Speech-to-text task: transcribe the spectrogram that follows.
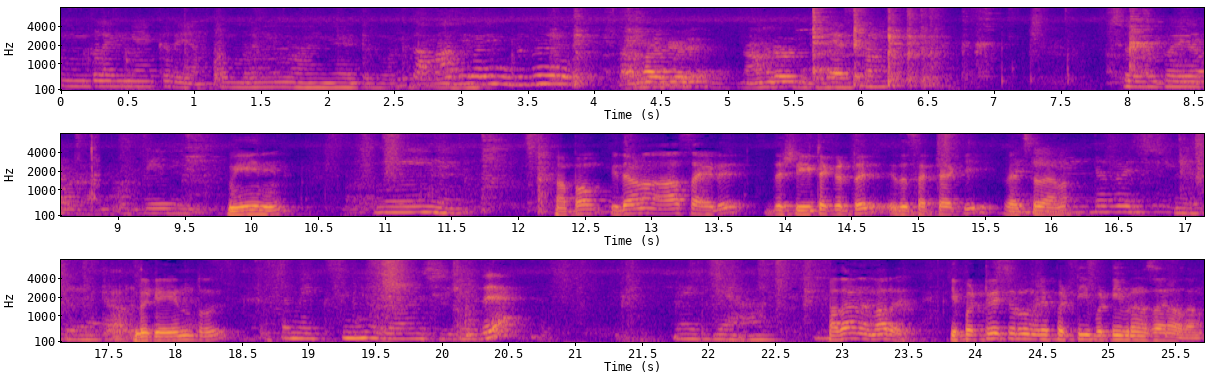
കുമ്പളങ്ങ കറിയാണ് കുമ്പളങ്ങ. മാങ്ങയായിട്ടുള്ള രസം. ചെറുപയർ ഉപ്പേരി. മീന്. മീന്. അപ്പം ഇതാണ് ആ സൈഡ്. ഇത് ഷീറ്റൊക്കെ ഇട്ട് ഇത് സെറ്റാക്കി വെച്ചതാണ്. ഇത് ഗ്യാസ്. അതാണ് മാറ്. ഈ പെട്ടി വെച്ച റൂമിൽ പെട്ടി പെട്ടി പറയുന്ന സാധനം അതാണ്.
